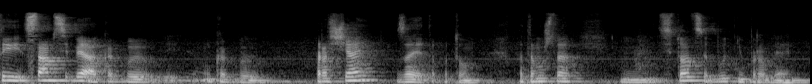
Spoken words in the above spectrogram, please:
ты сам себя как бы, ну, как бы прощай за это потом. Потому что ситуация будет неуправляемой.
